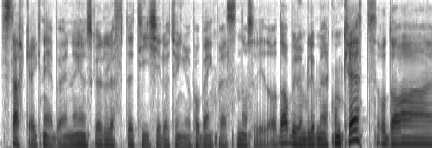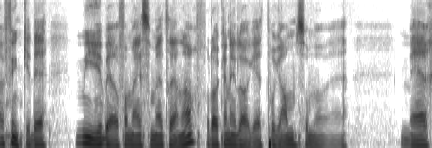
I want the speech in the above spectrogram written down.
sterkere i knebøyene, jeg ønsker å løfte ti kilo tyngre på benkpressen osv. Da blir det bli mer konkret, og da funker det mye bedre for meg som er trener, for da kan jeg lage et program som er mer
